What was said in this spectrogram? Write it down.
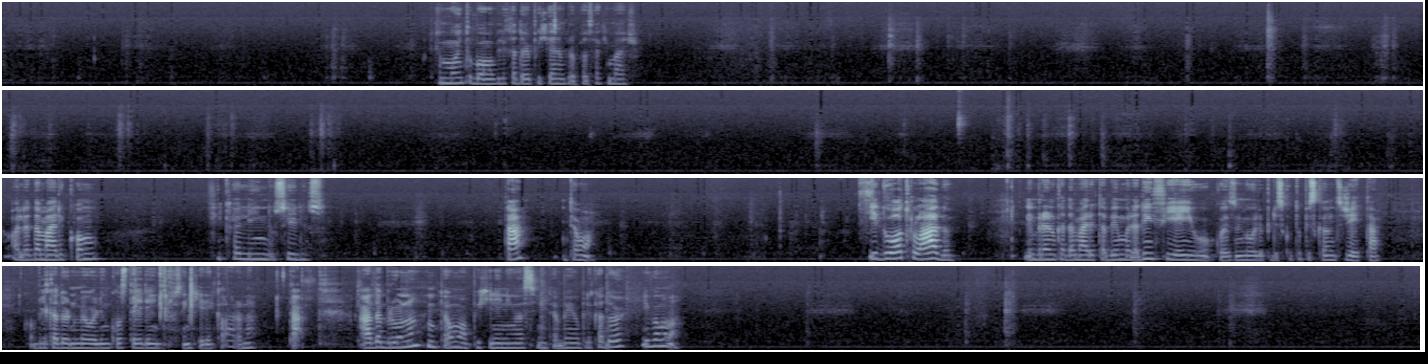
É muito bom o aplicador pequeno pra passar aqui embaixo. Olha da Mari como fica lindo os cílios. Tá? Então, ó. E do outro lado, lembrando que a da Mari tá bem molhada, eu enfiei a coisa no meu olho, por isso que eu tô piscando desse jeito, tá? O aplicador no meu olho, encostei dentro, sem querer, claro, né? Tá. A da Bruna, então, ó, pequenininho assim também o aplicador. E vamos lá.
